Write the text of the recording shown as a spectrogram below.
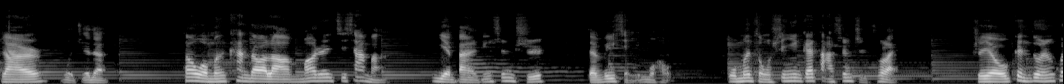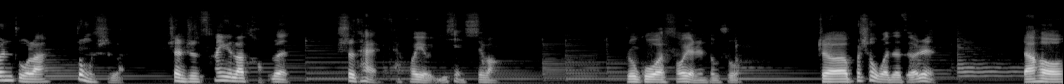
然而，我觉得，当我们看到了盲人骑瞎马、夜半临深池的危险一幕后，我们总是应该大声指出来，只有更多人关注了、重视了，甚至参与了讨论，事态才会有一线希望。如果所有人都说这不是我的责任，然后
